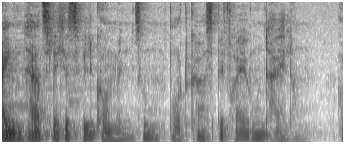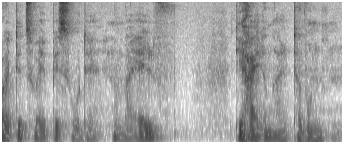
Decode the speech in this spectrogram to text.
Ein herzliches Willkommen zum Podcast Befreiung und Heilung. Heute zur Episode Nummer 11, die Heilung alter Wunden.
